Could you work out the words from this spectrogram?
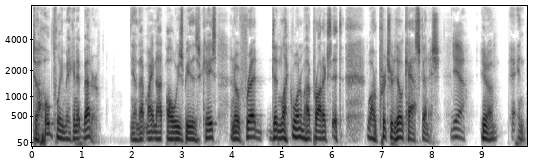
to hopefully making it better. You know, that might not always be the case. I know Fred didn't like one of my products, it, our Pritchard Hill cask finish. Yeah. You know, and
